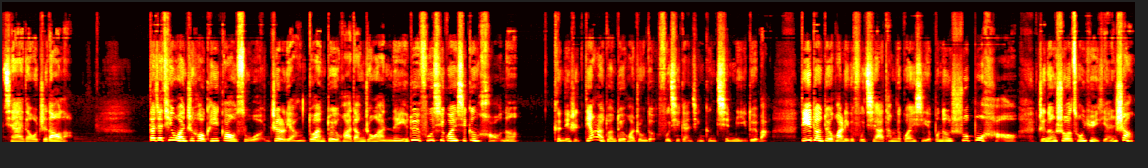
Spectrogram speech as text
亲爱的，我知道了。”大家听完之后，可以告诉我这两段对话当中啊，哪一对夫妻关系更好呢？肯定是第二段对话中的夫妻感情更亲密，对吧？第一段对话里的夫妻啊，他们的关系也不能说不好，只能说从语言上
